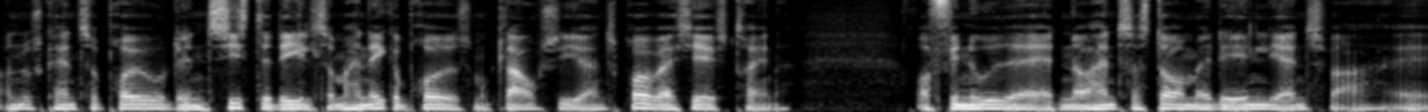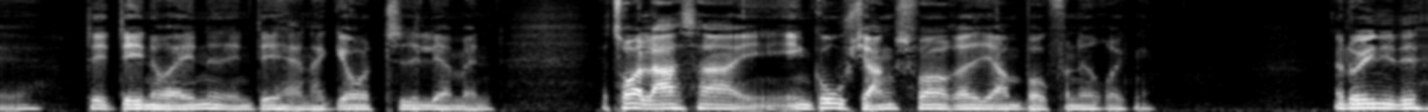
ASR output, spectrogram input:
og nu skal han så prøve den sidste del, som han ikke har prøvet, som Claus siger. Han skal prøve at være cheftræner og finde ud af, at når han så står med det endelige ansvar, øh, det, det er noget andet end det, han har gjort tidligere, men jeg tror, at Lars har en god chance for at redde Jamburg for nedrykning. Er du enig i det?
